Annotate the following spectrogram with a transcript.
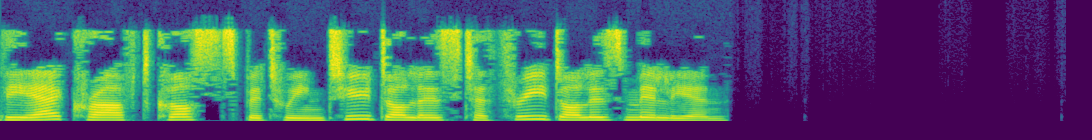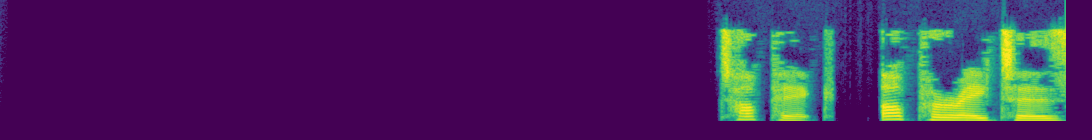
The aircraft costs between $2 to $3 million. Topic: Operators.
